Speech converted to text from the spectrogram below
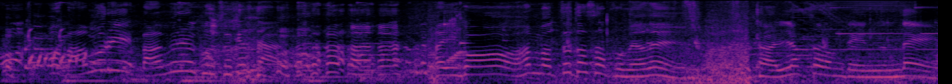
어, 마무리, 마무리를 그거 좋겠다. 아, 이거 한번 뜯어서 보면은 이렇게 알약처럼 돼 있는데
